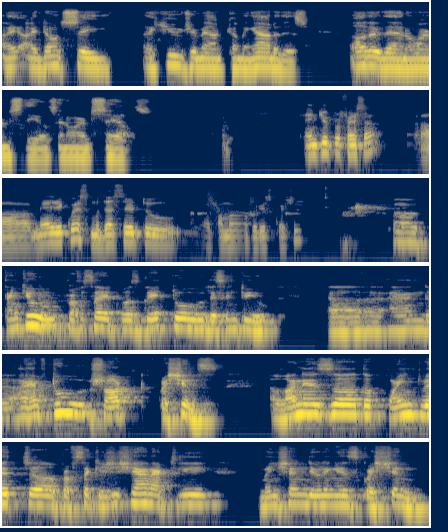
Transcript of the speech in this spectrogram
I, I, don't see a huge amount coming out of this other than arms deals and arms sales. Thank you, Professor. Uh, may I request Mudassir to uh, come up with his question? Uh, thank you, Professor. It was great to listen to you. Uh, and uh, I have two short questions. Uh, one is the point which Professor Kechichian actually mentioned during his question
